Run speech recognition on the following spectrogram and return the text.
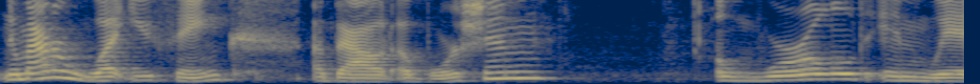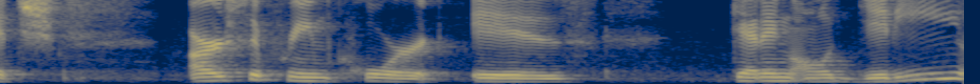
no matter what you think about abortion a world in which our supreme court is getting all giddy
